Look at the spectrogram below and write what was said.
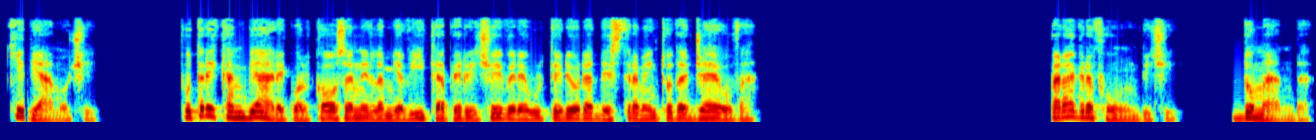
Chiediamoci, Potrei cambiare qualcosa nella mia vita per ricevere ulteriore addestramento da Geova? Paragrafo 11. Domanda.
